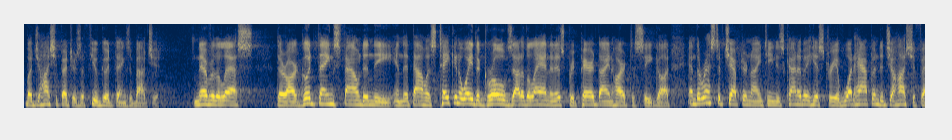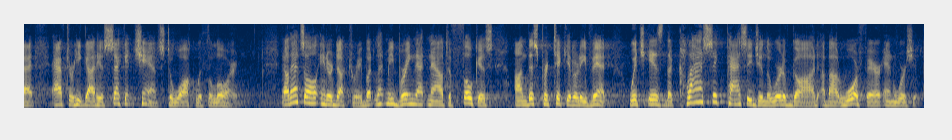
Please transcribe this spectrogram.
But Jehoshaphat, there's a few good things about you. Nevertheless, there are good things found in thee, in that thou hast taken away the groves out of the land and hast prepared thine heart to see God. And the rest of chapter 19 is kind of a history of what happened to Jehoshaphat after he got his second chance to walk with the Lord. Now, that's all introductory, but let me bring that now to focus on this particular event, which is the classic passage in the Word of God about warfare and worship.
